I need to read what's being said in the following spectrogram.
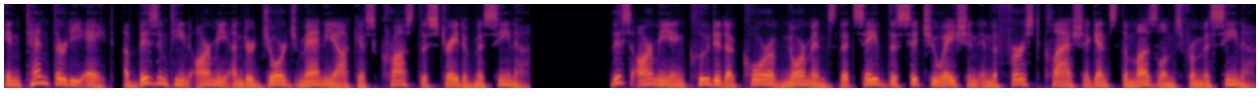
In 1038, a Byzantine army under George Maniakes crossed the Strait of Messina. This army included a corps of Normans that saved the situation in the first clash against the Muslims from Messina.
